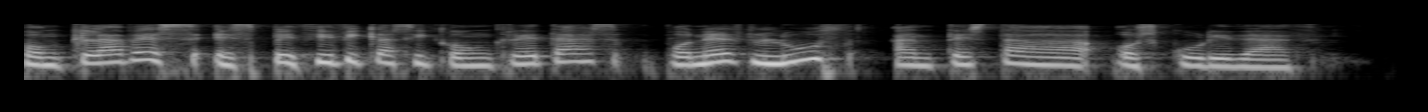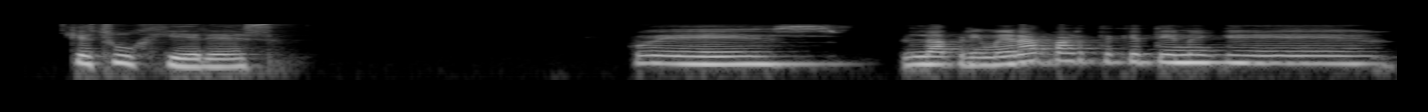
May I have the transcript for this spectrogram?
con claves específicas y concretas, poner luz ante esta oscuridad. ¿Qué sugieres? Pues la primera parte que tiene que,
